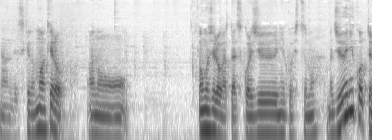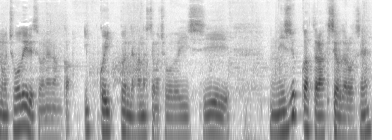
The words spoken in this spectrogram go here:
なんですけどまあけどあの、面白かったです。これ12個質問、まあ、12個っていうのもちょうどいいですよね。なんか1個1分で話してもちょうどいいし20個あったら飽きちゃうだろうしね。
